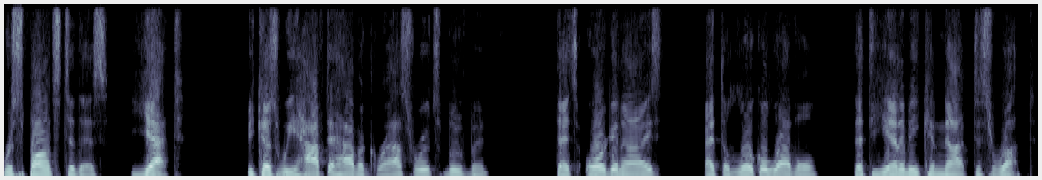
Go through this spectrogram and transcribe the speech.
response to this yet because we have to have a grassroots movement that's organized at the local level that the enemy cannot disrupt,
